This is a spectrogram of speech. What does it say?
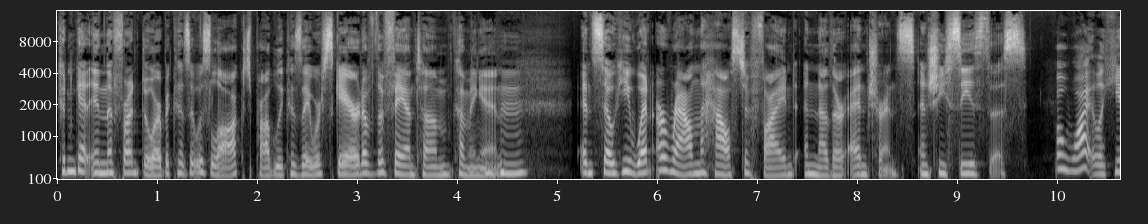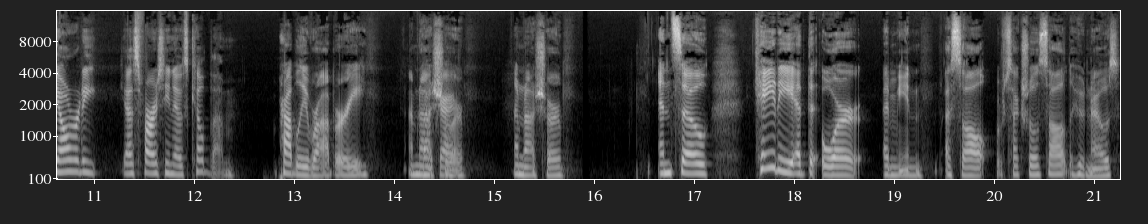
couldn't get in the front door because it was locked, probably because they were scared of the phantom coming in. Mhm. And so he went around the house to find another entrance, and she sees this. But why? Like he already, as far as he knows, killed them. Probably robbery. I'm not Okay. sure. I'm not sure. And so Katie at the or I mean assault or sexual assault, who knows.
